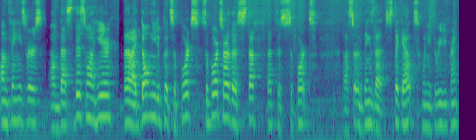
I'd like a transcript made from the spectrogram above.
on Thingiverse. Um, that's this one here that I don't need to put supports. Supports are the stuff that to support uh, certain things that stick out when you 3D print.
